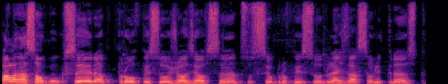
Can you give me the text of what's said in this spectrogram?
Fala nação concurseira, professor José Santos, seu professor de legislação de trânsito.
